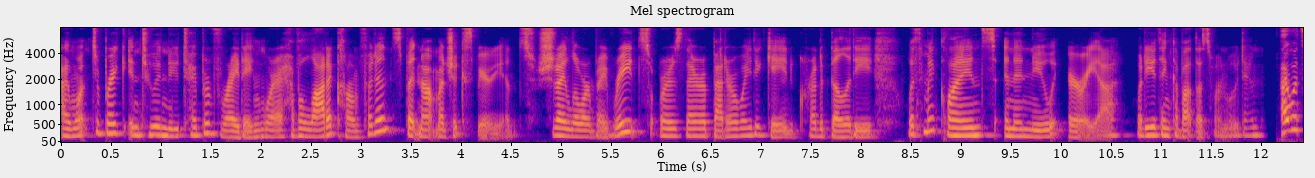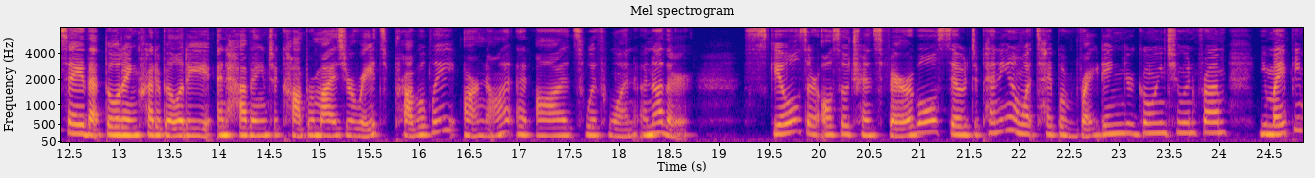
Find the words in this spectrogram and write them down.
I want to break into a new type of writing where I have a lot of confidence but not much experience. Should I lower my rates or is there a better way to gain credibility with my clients in a new area? What do you think about this one, Wudan? I would say that building credibility and having to compromise your rates probably are not at odds with one another. Skills are also transferable, so depending on what type of writing you're going to and from, you might be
